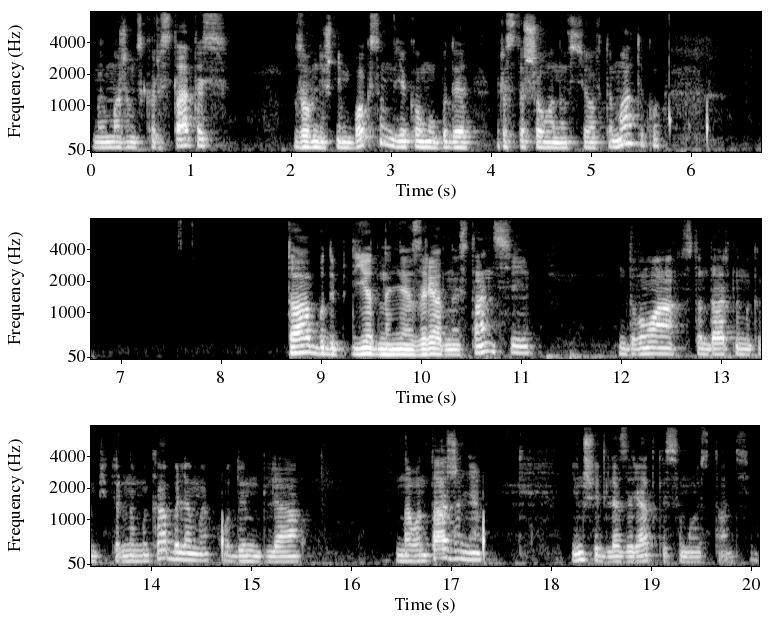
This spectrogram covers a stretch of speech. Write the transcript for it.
Ми можемо скористатись зовнішнім боксом, в якому буде розташовано всю автоматику. Та буде під'єднання зарядної станції двома стандартними комп'ютерними кабелями: один для навантаження, інший для зарядки самої станції.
